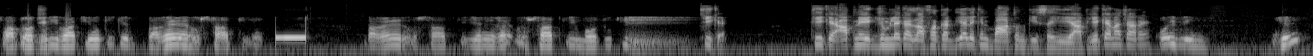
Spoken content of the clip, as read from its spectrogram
تو آپ نے ادھوری بات یوں کی کہ بغیر استاد کی بغیر استاد کی یعنی استاد کی موجودگی۔ ٹھیک ہے۔ ٹھیک ہے آپ نے ایک جملے کا اضافہ کر دیا لیکن بات ان کی صحیح ہے۔ آپ یہ کہنا چاہ رہے کوئی بھی۔ جی؟ ہیں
